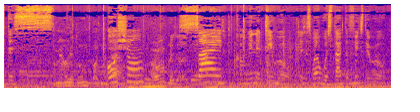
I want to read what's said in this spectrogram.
To this Ocean Side Community Road. This is where we'll start to fix the road.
